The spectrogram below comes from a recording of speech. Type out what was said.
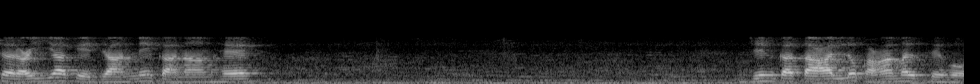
شرعیہ کے جاننے کا نام ہے۔ جن کا تعلق عمل سے ہو۔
